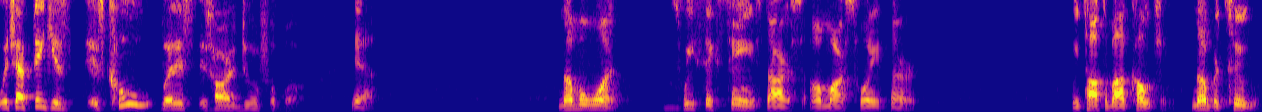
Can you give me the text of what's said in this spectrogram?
which I think is is cool, but it's it's hard to do in football. Yeah. Number one, Sweet 16 starts on March 23rd. We talked about coaching. Number two,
